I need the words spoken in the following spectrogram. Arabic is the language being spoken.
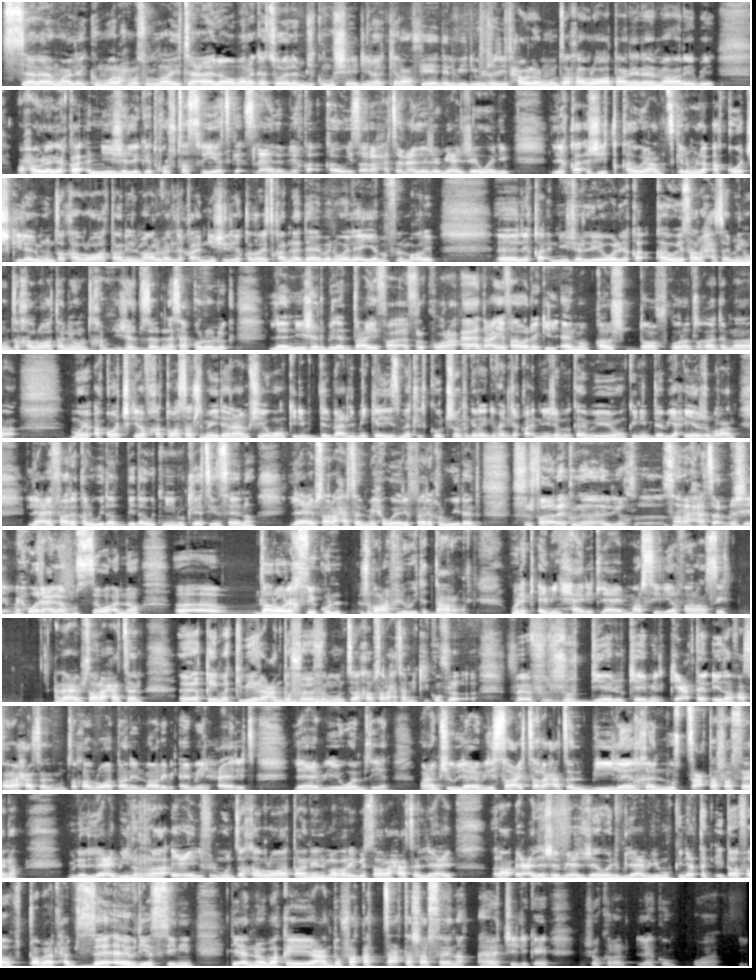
السلام عليكم ورحمة الله تعالى وبركاته. أهلا بكم مشاهدينا الكرام في هذا الفيديو الجديد حول المنتخب الوطني المغربي وحول لقاء النيجر اللي كيدخل في تصفيات كأس العالم لقاء قوي صراحة على جميع الجوانب. لقاء جد قوي عم نتكلم على أقوى تشكيلة المنتخب الوطني المغربي هذا اللقاء النيجر اللي يقدر يتقام لا ذهبا ولا إيابا في المغرب. آه، لقاء النيجر اللي هو لقاء قوي صراحة بين المنتخب الوطني ومنتخب النيجر. بزاف الناس يقولوا لك لا النيجر بلاد ضعيفة في الكرة. آه ضعيفة ولكن الآن ما بقاوش في كرة القدم. المهم أقوى تشكيلة في خط وسط الميدان غنمشي ممكن يبدل بعض الميكانيزمات ال coach الركراكي في هذا اللقاء النيجر ممكن يبدا بيحيى جبران لاعب فريق الوداد البيضاوي 32 سنة. لاعب صراحة محوري في فريق الوداد. في الفريق اللي صراحة ماشي محوري على مستوى أنه آه، ضروري خصو يكون جبران في الوداد ضروري. هناك أمين حارث لاعب مارسيليا الفرنسي. لاعب صراحة آه، قيمة كبيرة عنده في المنتخب صراحة ملي كيكون في, الجهد ديالو الكامل كيعطي الإضافة صراحة المنتخب الوطني المغربي أمين حارث لاعب اللي هو مزيان. وغنمشيو للاعب اللي صاعد صراحة بلال خنوس 19 سنة من اللاعبين الرائعين في المنتخب الوطني المغربي صراحة لاعب رائع على جميع الجوانب لاعب اللي ممكن يعطيك إضافة بطبيعة الحال بزاف ديال السنين لأنه باقي عنده فقط 19 سنة. هادشي اللي كاين. شكرا لكم و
